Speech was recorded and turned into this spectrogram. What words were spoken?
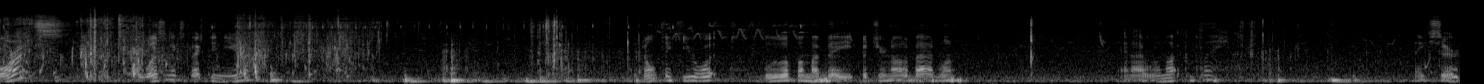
Lawrence? I wasn't expecting you. I don't think you were what blew up on my bait, but you're not a bad one. And I will not complain. Thank you, sir.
